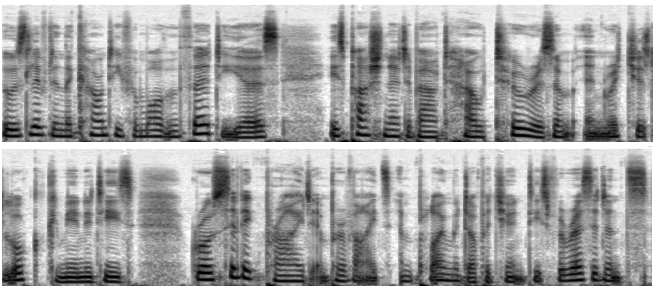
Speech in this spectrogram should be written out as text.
who has lived in the county for more than 30 years, is passionate about how tourism enriches local communities, grows civic pride, and provides employment opportunities for residents.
